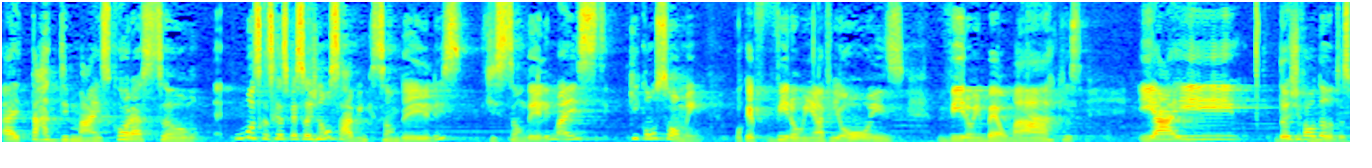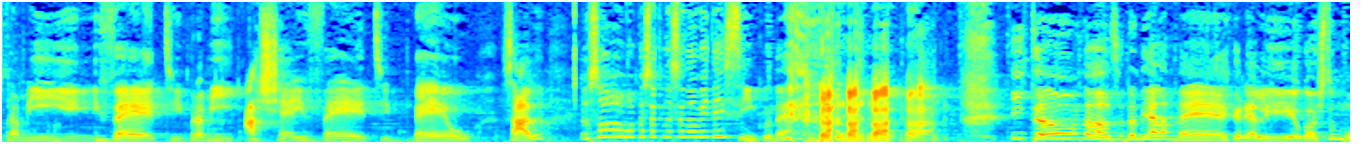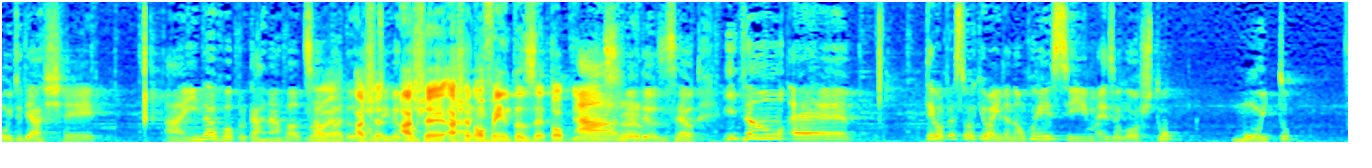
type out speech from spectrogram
Aí, tarde demais, coração. Músicas que as pessoas não sabem que são deles, que são dele, mas que consomem. Porque viram em aviões, viram em Belmarques. E aí, Dorival Dantas pra mim, Ivete, pra mim, Axé, Ivete, Bel, sabe? Eu sou uma pessoa que nasceu em 95, né? então, nossa, Daniela Mercury ali, eu gosto muito de Axé. Ainda vou pro Carnaval de Não, é. Salvador, não Axé, tive axé, axé 90 é top demais. Ah, É. meu Deus do céu. Então, é, tem uma pessoa que eu ainda não conheci, mas eu gosto muito.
